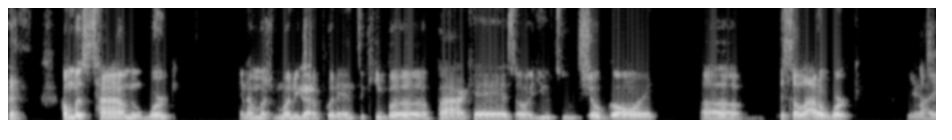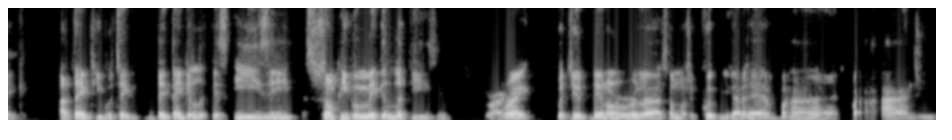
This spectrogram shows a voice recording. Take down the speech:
how much time and work and how much money you got to put in to keep a podcast or a YouTube show going. Uh, it's a lot of work. Yes. Like I think people take they think it, it's easy. Some people make it look easy, right? right? But you, they don't realize how much equipment you got to have behind behind you.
